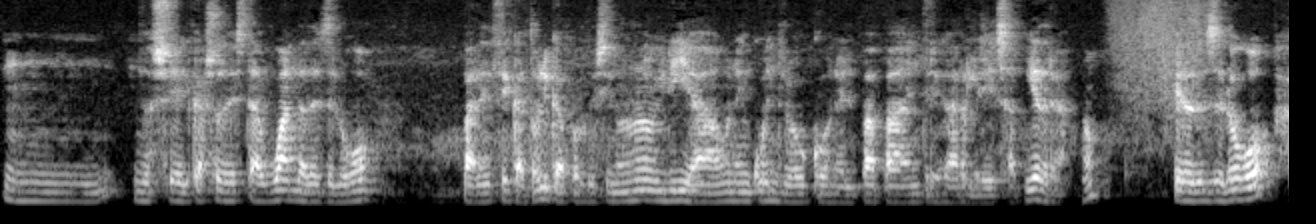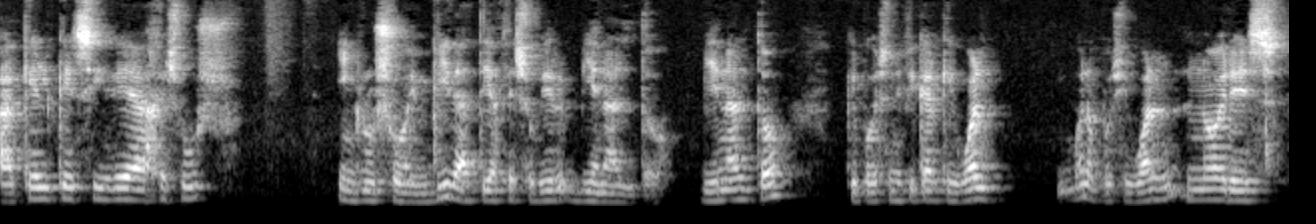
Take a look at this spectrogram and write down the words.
mm, no sé, el caso de esta Wanda, desde luego, parece católica, porque si no, no iría a un encuentro con el Papa a entregarle esa piedra, ¿no? Pero desde luego, aquel que sigue a Jesús, incluso en vida, te hace subir bien alto, bien alto, que puede significar que igual, bueno, pues igual no eres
